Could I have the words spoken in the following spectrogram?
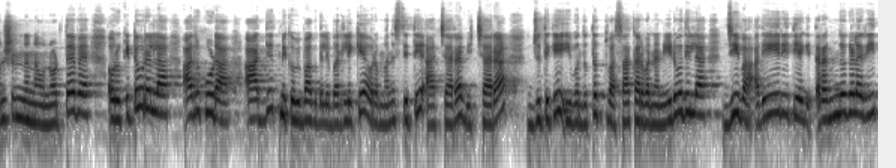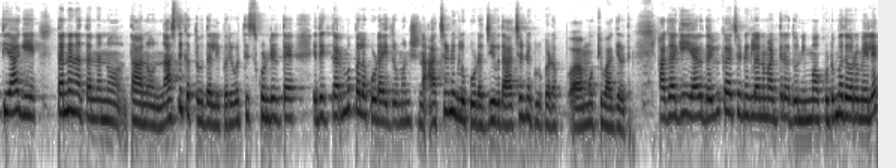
ಮನುಷ್ಯರನ್ನು ನಾವು ನೋಡ್ತೇವೆ. ಅವರು ಕೆಟ್ಟವರಲ್ಲ, ಆದರೂ ಕೂಡ ಆಧ್ಯಾತ್ಮಿಕ ವಿಭಾಗದಲ್ಲಿ ಬರಲಿಕ್ಕೆ ಅವರ ಮನಸ್ಥಿತಿ, ಆಚಾರ, ವಿಚಾರ ಜೊತೆಗೆ ಈ ಒಂದು ತತ್ವ ಸಾಕಾರವನ್ನು ನೀಡುವುದಿಲ್ಲ. ಜೀವ ಅದೇ ರೀತಿಯಾಗಿ ತರಂಗಗಳ ರೀತಿಯಾಗಿ ತನ್ನನ್ನು ತನ್ನನ್ನು ತಾನು ನಾಸ್ತಿಕತ್ವದಲ್ಲಿ ಪರಿವರ್ತಿಸಿಕೊಂಡಿರುತ್ತೆ. ಇದಕ್ಕೆ ಕರ್ಮಫಲ ಕೂಡ ಇದ್ರು ಮನುಷ್ಯನ ಆಚರಣೆಗಳು ಕೂಡ, ಜೀವದ ಆಚರಣೆಗಳು ಕೂಡ ಮುಖ್ಯವಾಗಿರುತ್ತೆ. ಹಾಗಾಗಿ ಯಾರು ದೈವಿಕ ಆಚರಣೆಗಳನ್ನು ಮಾಡ್ತಾರೆ, ಅದು ನಿಮ್ಮ ಕುಟುಂಬದವರ ಮೇಲೆ,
